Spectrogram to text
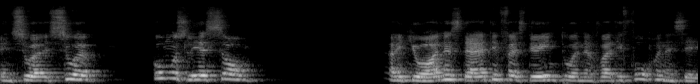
en so so kom ons lees saam uit Johannes 13 vers 23 wat die volgende sê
